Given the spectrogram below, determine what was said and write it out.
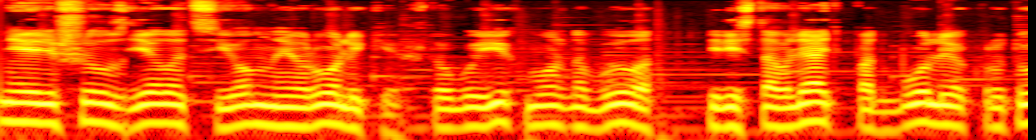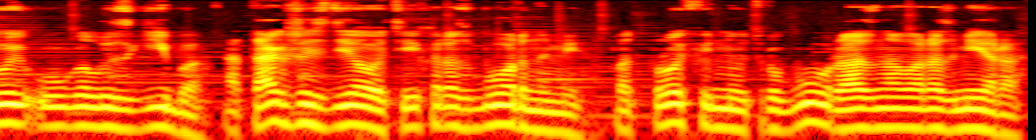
Я решил сделать съемные ролики, чтобы их можно было переставлять под более крутой угол изгиба, а также сделать их разборными под профильную трубу разного размера.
